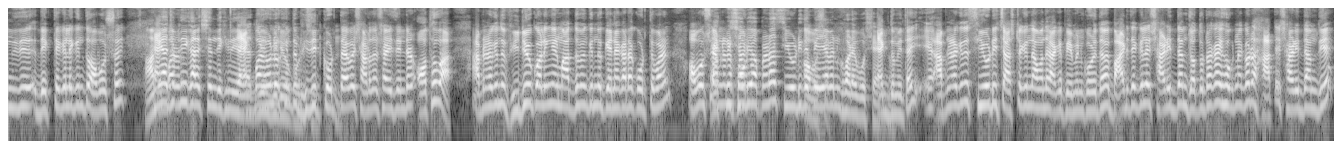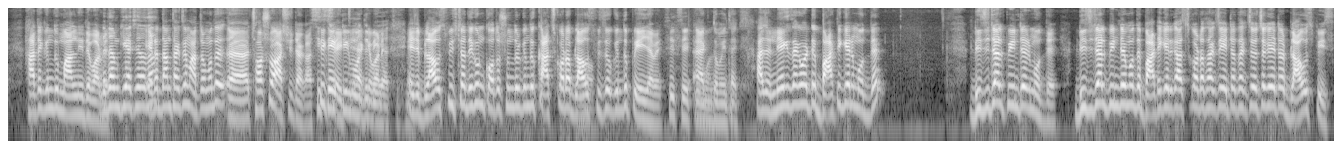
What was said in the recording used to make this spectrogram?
দেখতে গেলে কিন্তু অবশ্যই আমি আজ কালেকশন দেখিনি একবার আজকে হলো কিন্তু ভিজিট করতে হবে সারদা শাড়ি সেন্টার অথবা আপনারা কিন্তু ভিডিও কলিং এর মাধ্যমে কিন্তু কেনাকাটা করতে পারেন। অবশ্যই আপনারা piece আপনারা সিওডি তে পেয়ে যাবেন ঘরে বসে একদমই তাই। আপনারা কিন্তু সিওডি চার্জটা কিন্তু আমাদের আগে পেমেন্ট করে দিতে হবে। বাড়িতে গেলে শাড়ির দাম যত টাকাই হোক না করে হাতে শাড়ির দাম দিয়ে হাতে কিন্তু মাল নিতে পারবে। দাম কি আছে দাদা? এটার দাম থাকছে মাত্র মধ্যে ছশো আশি টাকা সিক্স 680 এর মধ্যে এই যে ব্লাউজ পিসটা দেখুন কত সুন্দর কিন্তু কাজ করা ব্লাউজ পিসও কিন্তু পেয়ে যাবে। 680 একদমই তাই। আচ্ছা নেক্সট দেখো একটা বাটিকের মধ্যে। ডিজিটাল প্রিন্টের মধ্যে। ডিজিটাল প্রিন্টের মধ্যে বাটিকের কাজ করা থাকছে এটা থাকছে হচ্ছে এটা ব্লাউজ পিস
